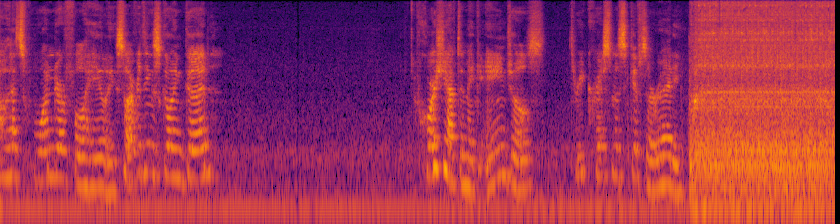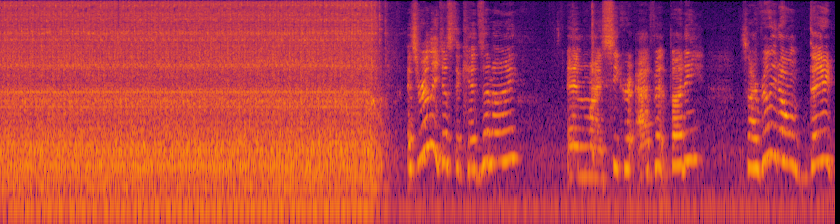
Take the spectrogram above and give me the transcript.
Oh, that's wonderful, Haley. So everything's going good? Of course you have to make angels. Three Christmas gifts already. It's really just the kids and I and my secret advent buddy. So I really don't, they,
